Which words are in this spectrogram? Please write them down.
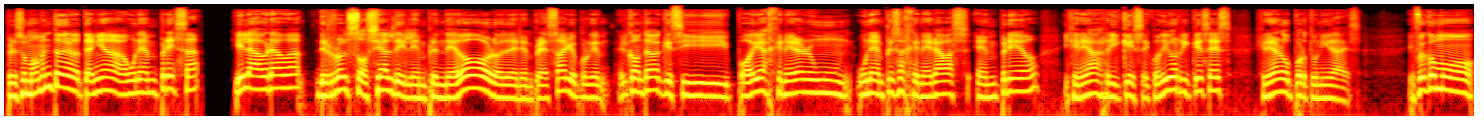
pero en su momento tenía una empresa y él hablaba del rol social del emprendedor o del empresario, porque él contaba que si podías generar una empresa generabas empleo y generabas riqueza. Y cuando digo riqueza es generar oportunidades. Y fue como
